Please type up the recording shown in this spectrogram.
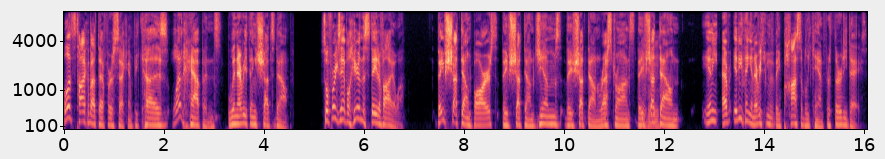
Well, let's talk about that for a second because what happens when everything shuts down? So, for example, here in the state of Iowa, they've shut down bars, they've shut down gyms, they've shut down restaurants, they've shut Mhm. down any ev- anything and everything that they possibly can for 30 days.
